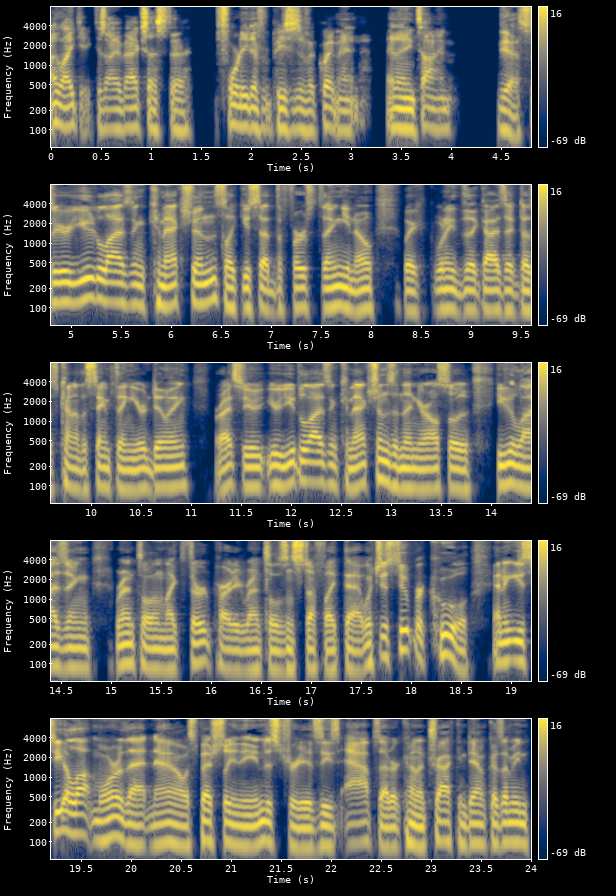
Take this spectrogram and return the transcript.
I like it because I have access to 40 different pieces of equipment at any time. Yeah, so you're utilizing connections, like you said, the first thing, you know, like one of the guys that does kind of the same thing you're doing, right? So you're, you're utilizing connections and then you're also utilizing rental and like third party rentals and stuff like that, which is super cool. And you see a lot more of that now, especially in the industry, is these apps that are kind of tracking down. Cause I mean,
